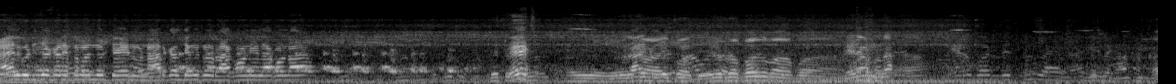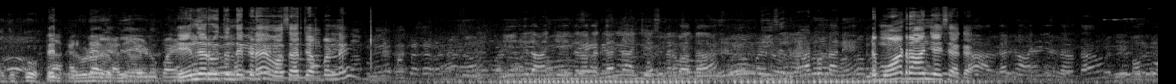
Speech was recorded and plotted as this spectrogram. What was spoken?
ఆయిల్ కొట్టించాక ఎంతమంది ఉంటే నువ్వు నాటకాలు దిగుతున్నావు రాకుండా లేకుండా ఏం జరుగుతుంది ఇక్కడ? ఒకసారి చెప్పండి. డీజిల్ ఆన్ చేసిన తర్వాత గన్ ఆన్ చేసిన తర్వాత అంటే మోటార్ ఆన్ చేశాక ఆ గన్ను ఆన్ చేసిన తర్వాత పంపు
